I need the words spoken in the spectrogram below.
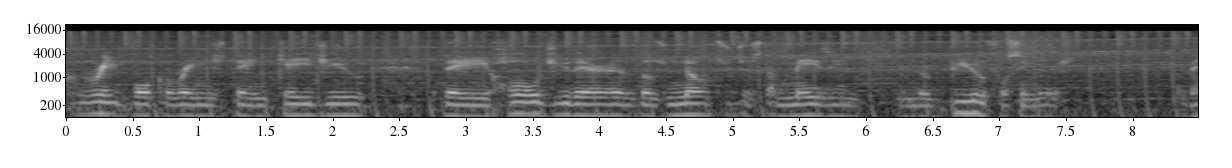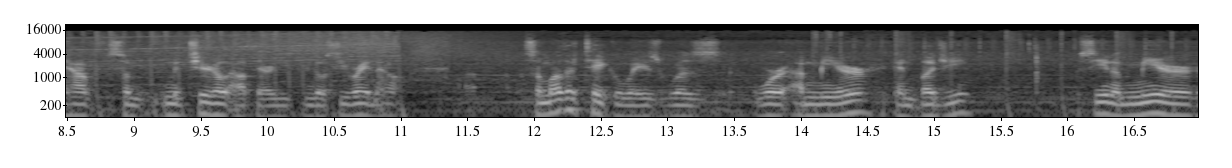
great vocal range, they engage you, they hold you there, those notes are just amazing, and they're beautiful singers. They have some material out there you can go see right now. Some other takeaways was were Amir and Budgie. Seeing Amir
